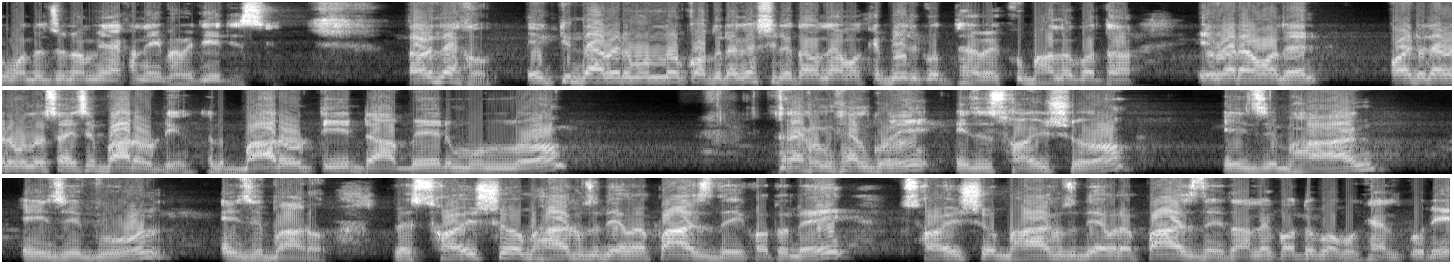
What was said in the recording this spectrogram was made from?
তোমাদের জন্য আমি এখন এইভাবে দিয়ে দিচ্ছি তাহলে দেখো, একটি দামের মূল্য কত টাকা সেটা তাহলে আমাকে বের করতে হবে। খুব ভালো কথা। এবার আমাদের কয়টা ডাবের মূল্য চাইছে? বারোটি। তাহলে বারোটি ডাবের মূল্য এখন খেয়াল করি, এই যে ছয়শো, এই যে ভাগ, এই যে গুণ, এই যে বারো। তাহলে ছয়শো ভাগ যদি আমরা পাঁচ দেই, কত দেই? ছয়শো ভাগ যদি আমরা পাঁচ দেই, তাহলে কত পাবো? খেয়াল করি,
